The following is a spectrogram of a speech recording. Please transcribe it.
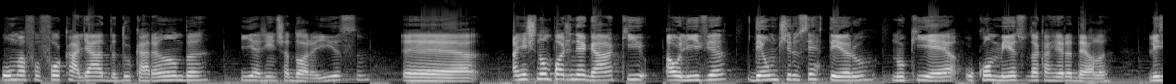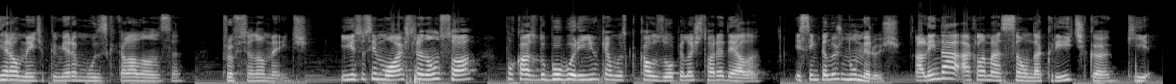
uma fofocalhada do caramba e a gente adora isso. É, a gente não pode negar que a Olivia deu um tiro certeiro no que é o começo da carreira dela. Literalmente a primeira música que ela lança profissionalmente. E isso se mostra não só por causa do burburinho que a música causou pela história dela, e sim pelos números. Além da aclamação da crítica, que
